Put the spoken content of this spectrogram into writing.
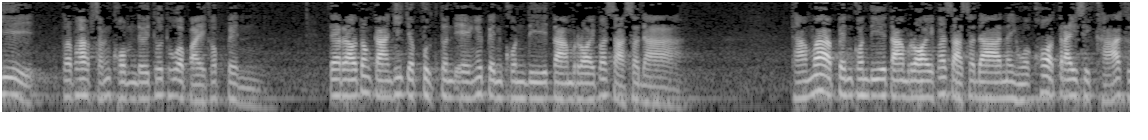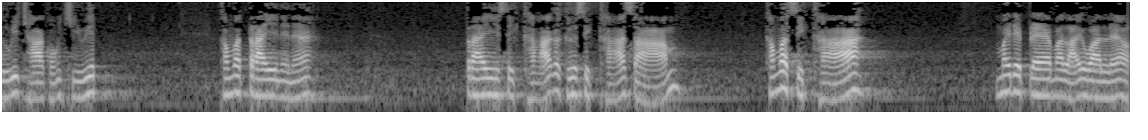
ที่สภาพสังคมโดยทั่ว ๆ ไปเขาเป็น แต่เราต้องการที่จะฝึกตนเองให้เป็นคนดีตามรอยพระศาสดา ถามว่าเป็นคนดีตามรอยพระศาสดาในหัวข้อไตรสิกขาคือวิชาของชีวิตคำว่าไตรเนี่ยนะไตรสิกขาก็คือสิกขาสามคำว่าสิกขา ไม่ได้แปลมาหลายวันแล้ว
